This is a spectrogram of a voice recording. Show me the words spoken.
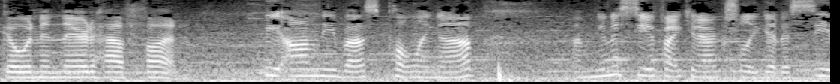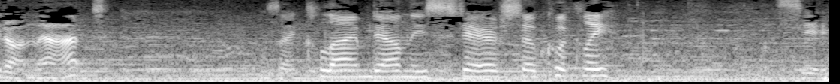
going in there to have fun. The omnibus pulling up. I'm gonna see if I can actually get a seat on that as I climb down these stairs so quickly. Let's see.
